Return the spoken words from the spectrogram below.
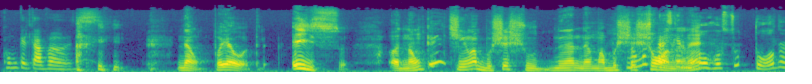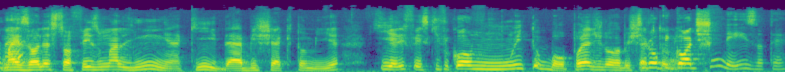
Como que ele tava antes? Não, põe a outra. Isso. Não que ele tinha uma bochechuda, né? Uma Não, mas bochechona, que ele né? mudou o rosto todo, né? Mas olha só, fez uma linha aqui da bichectomia que ele fez, que ficou muito boa. Põe de novo a bichectomia. Tirou o bigode chinês até.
